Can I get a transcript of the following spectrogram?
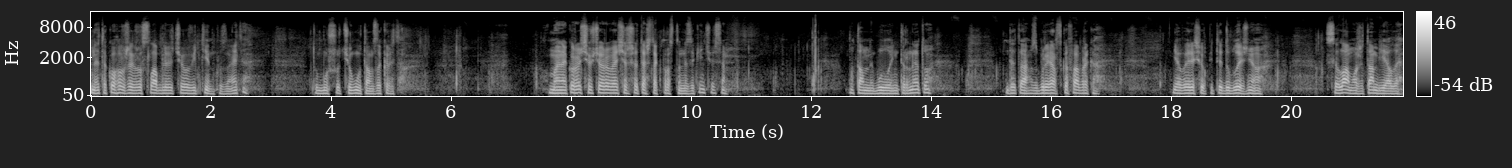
не такого вже розслаблюючого відтінку, знаєте? Тому що чому там закрито? У мене, коротше, вчора вечір ще теж так просто не закінчився. Бо там не було інтернету, де та зброярська фабрика. Я вирішив піти до ближнього села, може там є, але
